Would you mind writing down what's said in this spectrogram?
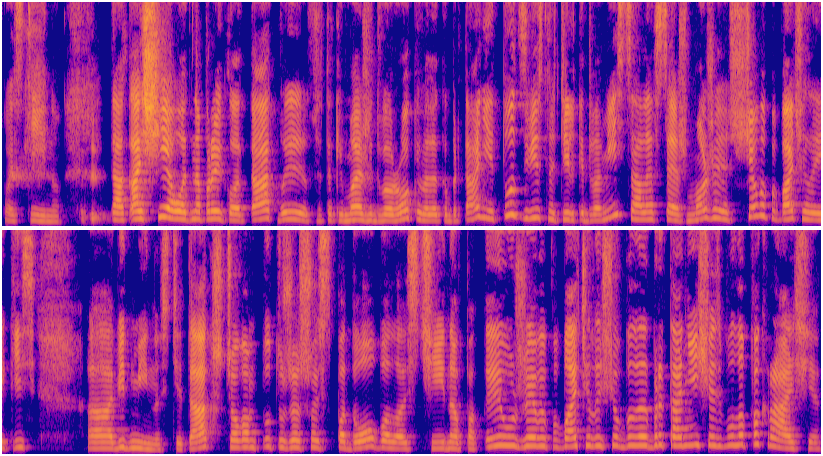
Постійно. Так, а ще, от, наприклад, так, ви все-таки майже два роки в Великобританії. Тут, звісно, тільки два місяці, але все ж, може, що ви побачили якісь а, відмінності, так? Що вам тут уже щось сподобалось, чи навпаки, вже ви побачили, що в Великобританії щось було покраще?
